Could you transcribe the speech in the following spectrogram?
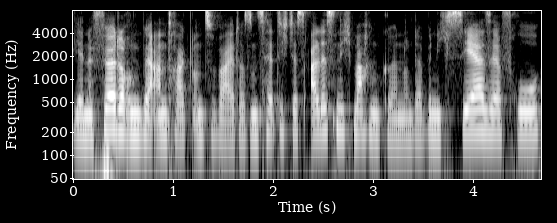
ja, eine Förderung beantragt und so weiter. Sonst hätte ich das alles nicht machen können. Und da bin ich sehr, sehr froh,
